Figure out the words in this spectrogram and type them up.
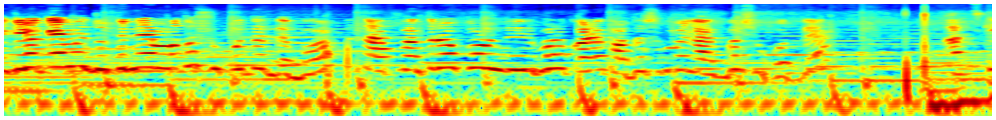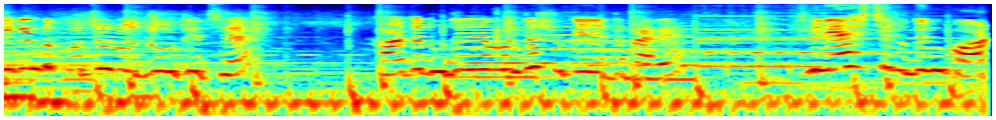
এগুলোকে আমি দুদিনের মতো শুকোতে দেবো। তাপমাত্রার উপর নির্ভর করে কত সময় লাগবে শুকোতে। আজকে কিন্তু প্রচুর রোদ্র উঠেছে। হয়তো দুদিনের মধ্যে শুকিয়ে যেতে পারে। ফিরে আসছি দুদিন পর।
